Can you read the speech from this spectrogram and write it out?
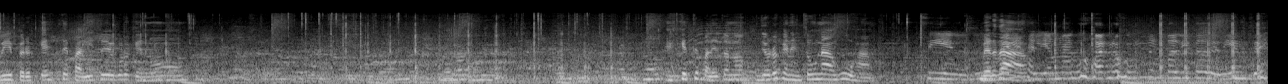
Oye, pero es que este palito yo creo que no. Es que este palito no. Yo creo que necesito una aguja. Sí, en la ¿Verdad? salía una aguja, no un palito de diente.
